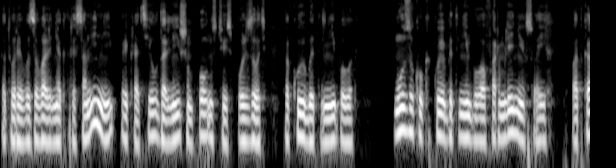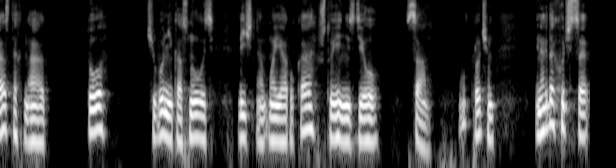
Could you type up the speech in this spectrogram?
которые вызывали некоторые сомнения, и прекратил в дальнейшем полностью использовать какую бы то ни было музыку, какое бы то ни было оформление в своих подкастах на то, чего не коснулась лично моя рука, что я не сделал сам. Ну, впрочем, иногда хочется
